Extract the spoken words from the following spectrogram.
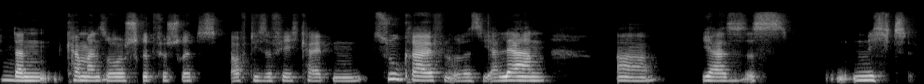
mhm. dann kann man so Schritt für Schritt auf diese Fähigkeiten zugreifen oder sie erlernen. Äh, ja, es ist nicht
